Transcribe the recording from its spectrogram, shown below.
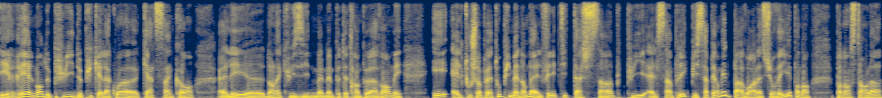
Et réellement, depuis depuis qu'elle a quoi, 4-5 ans, elle est euh, dans la cuisine, mais même peut-être un peu avant, mais et elle touche un peu à tout. Puis maintenant, ben, elle fait des petites tâches simples, puis elle s'implique, puis ça permet de pas avoir à la surveiller pendant pendant ce temps-là,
